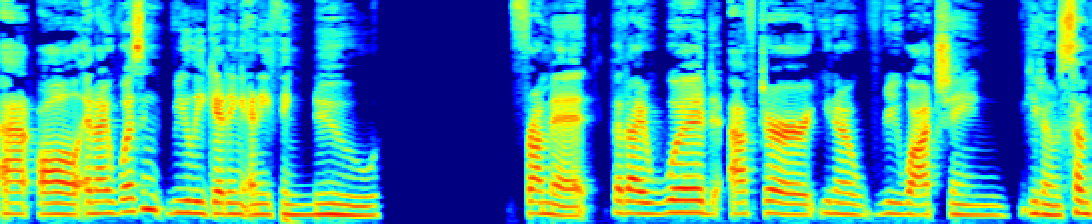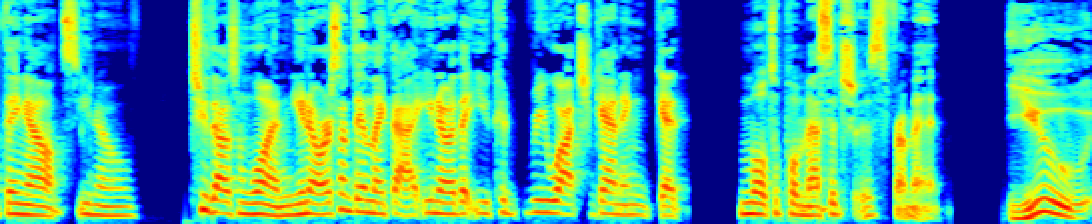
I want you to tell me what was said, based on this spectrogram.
at all. And I wasn't really getting anything new from it that I would after, you know, rewatching, you know, something else, you know, 2001, you know, or something like that, you know, that you could rewatch again and get multiple messages from it. you,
